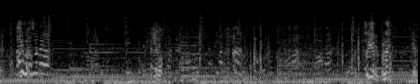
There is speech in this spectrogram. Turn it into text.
诶我这边不累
